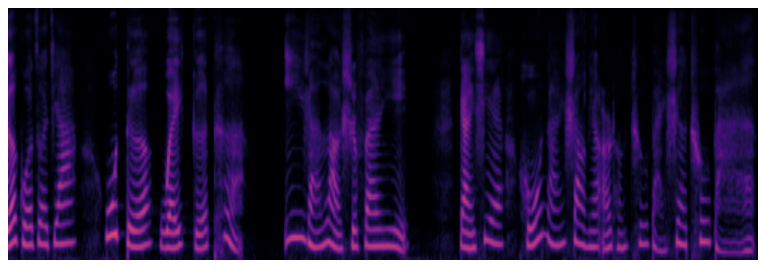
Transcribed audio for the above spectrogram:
德国作家乌德维格特，依然老师翻译。感谢湖南少年儿童出版社出版。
